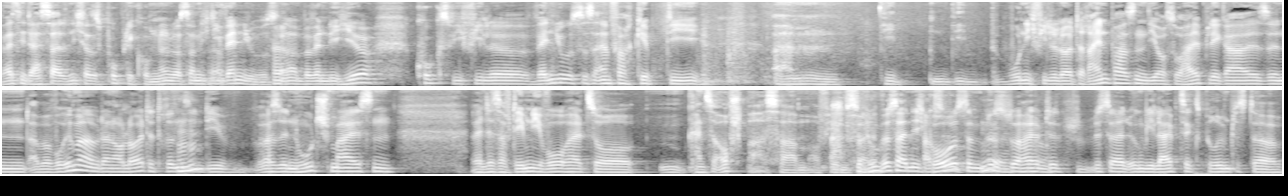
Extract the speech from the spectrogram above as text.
weiß nicht, da hast du halt nicht das Publikum, ne? du hast auch nicht ja. die Venues. Ja. Ne? Aber wenn du hier guckst, wie viele Venues es einfach gibt, die, ähm, die die, wo nicht viele Leute reinpassen, die auch so halblegal sind, aber wo immer dann auch Leute drin mhm. sind, die was in den Hut schmeißen. Wenn das auf dem Niveau halt so, kannst du auch Spaß haben, auf jeden Absolut. Fall. Du wirst halt nicht Absolut. groß, dann bist Nö. du halt, Nö. bist du halt irgendwie Leipzigs berühmtester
